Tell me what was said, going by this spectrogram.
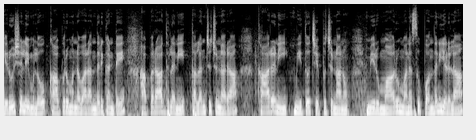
ఎరుషలేములో కాపురమున్న వారందరికంటే అపరాధులని తలంచుచున్నారా? కారని మీతో చెప్పుచున్నాను. మీరు మారు మనసు పొందని ఎడల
